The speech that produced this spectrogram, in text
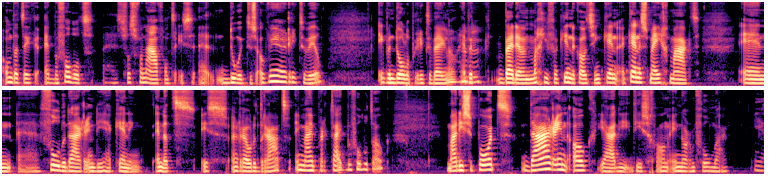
omdat ik eh, bijvoorbeeld, zoals vanavond is, doe ik dus ook weer een ritueel. Ik ben dol op rituelen. Heb Mhm. ik bij de magie van kindercoaching ken- kennis meegemaakt. En voelde daarin die herkenning. En dat is een rode draad in mijn praktijk bijvoorbeeld ook. Maar die support daarin ook, ja, die, die is gewoon enorm voelbaar. Ja.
